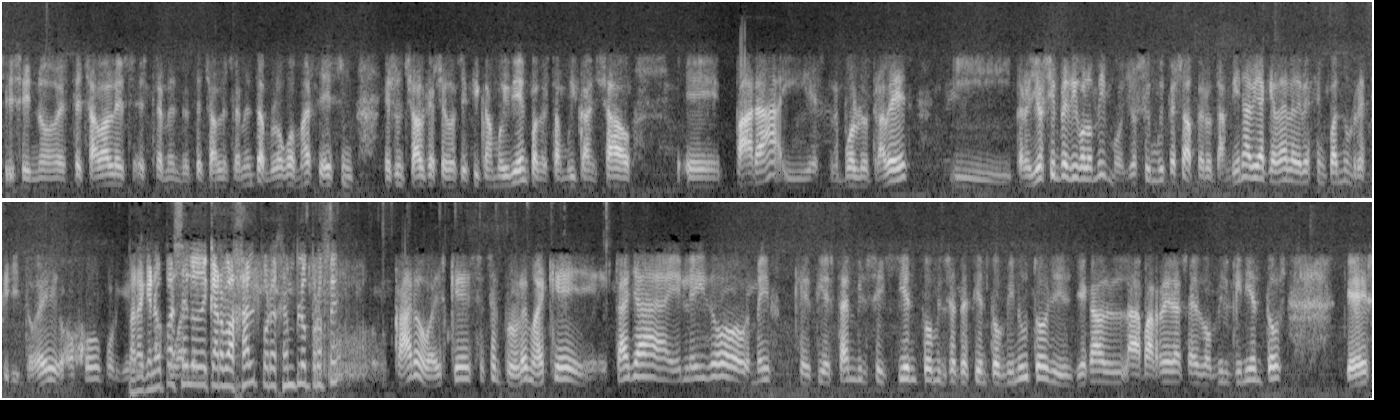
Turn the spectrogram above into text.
Sí, sí, no, este chaval es, es tremendo, este chaval es tremendo. Luego más es un, es un chaval que se dosifica muy bien, cuando está muy cansado eh, para y vuelve otra vez. Y, pero yo siempre digo lo mismo, yo soy muy pesado, pero también había que darle de vez en cuando un respirito, ¿eh? Ojo, porque... Para que no pase lo de Carvajal, por ejemplo, profe. Claro, es que ese es el problema, es que está ya, he leído que está en 1600, 1700 minutos y llega a la barrera esa de 2500, que es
